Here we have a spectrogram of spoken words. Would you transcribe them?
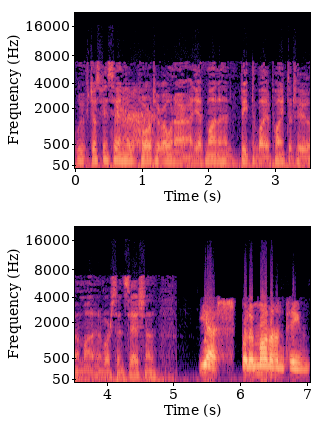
we've just been saying how poor Tyrone are, and yet Monaghan beat them by a point or two, and Monaghan were sensational. Yes, but a Monaghan team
